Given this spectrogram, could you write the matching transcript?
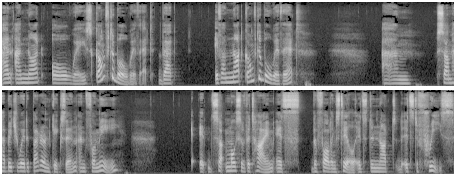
and I'm not always comfortable with it. That if I'm not comfortable with it, um, some habituated pattern kicks in, and for me, it, so most of the time it's the falling still. It's the not. It's the freeze,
